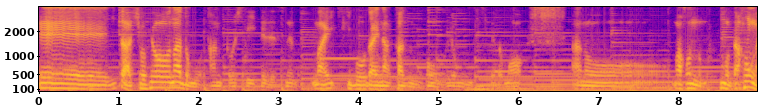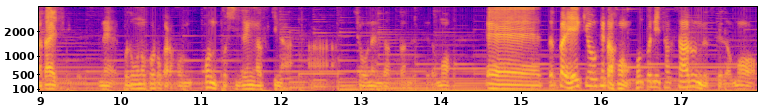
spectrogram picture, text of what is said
えー、実は書評なども担当していてですね、毎月膨大な数の本を読むんですけども、あのー、まあ、本のもう本が大好きでですね、子供の頃から本本と自然が好きな少年だったんですけども、えー、やっぱり影響を受けた本、本当にたくさんあるんですけども、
